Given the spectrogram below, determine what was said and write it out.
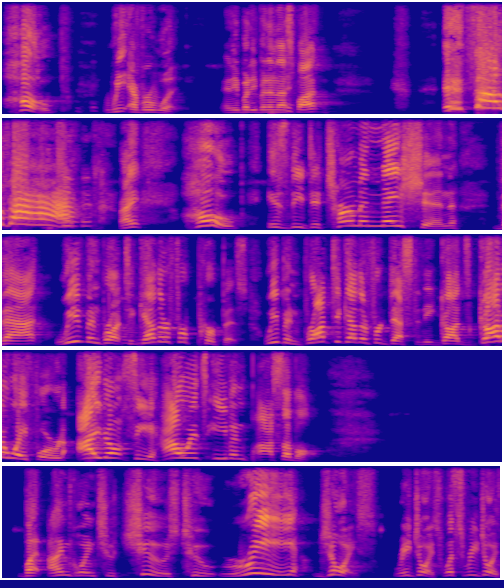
hope we ever would. Anybody been in that spot? it's over! right? Hope is the determination that we've been brought mm-hmm. together for purpose. We've been brought together for destiny. God's got a way forward. I don't see how it's even possible. But I'm going to choose to rejoice. Rejoice. What's rejoice?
